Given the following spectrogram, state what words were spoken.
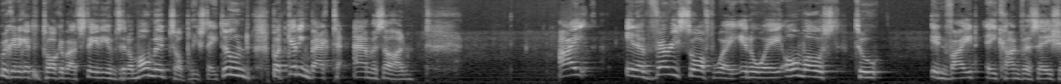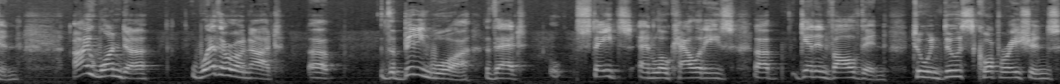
we're going to get to talk about stadiums in a moment, so please stay tuned. But getting back to Amazon, I, in a very soft way, in a way almost to invite a conversation. I wonder whether or not uh, the bidding war that states and localities uh, get involved in to induce corporations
